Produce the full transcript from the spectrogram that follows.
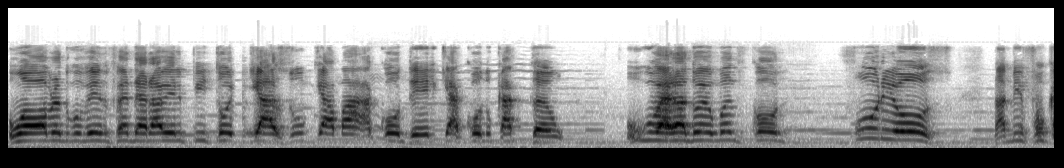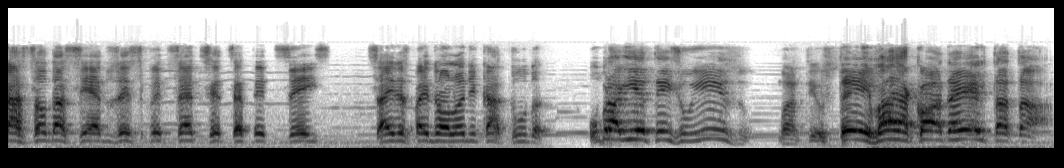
Uma obra do governo federal ele pintou de azul, que é a, cor dele, que é a cor do capitão. O governador Eumano ficou furioso na bifurcação da CE 257 176, saídas para Hidrolândia e Catunda. O Braguinha tem juízo, Matheus? Tem, vai, acorda ele, Tata.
